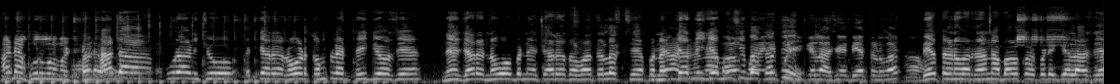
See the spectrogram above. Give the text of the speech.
ખાડા પૂરવા માટે. ખાડા પુરાણ છું. અત્યારે રોડ કમ્પ્લીટ થઈ ગયો છે. ને જયારે નવો બને ત્યારે તો વાત અલગ છે. પણ અત્યારની જે મુસીબત હતી બે ત્રણ વાર. બે ત્રણ વાર નાના બાળકો પડી ગયેલા છે.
